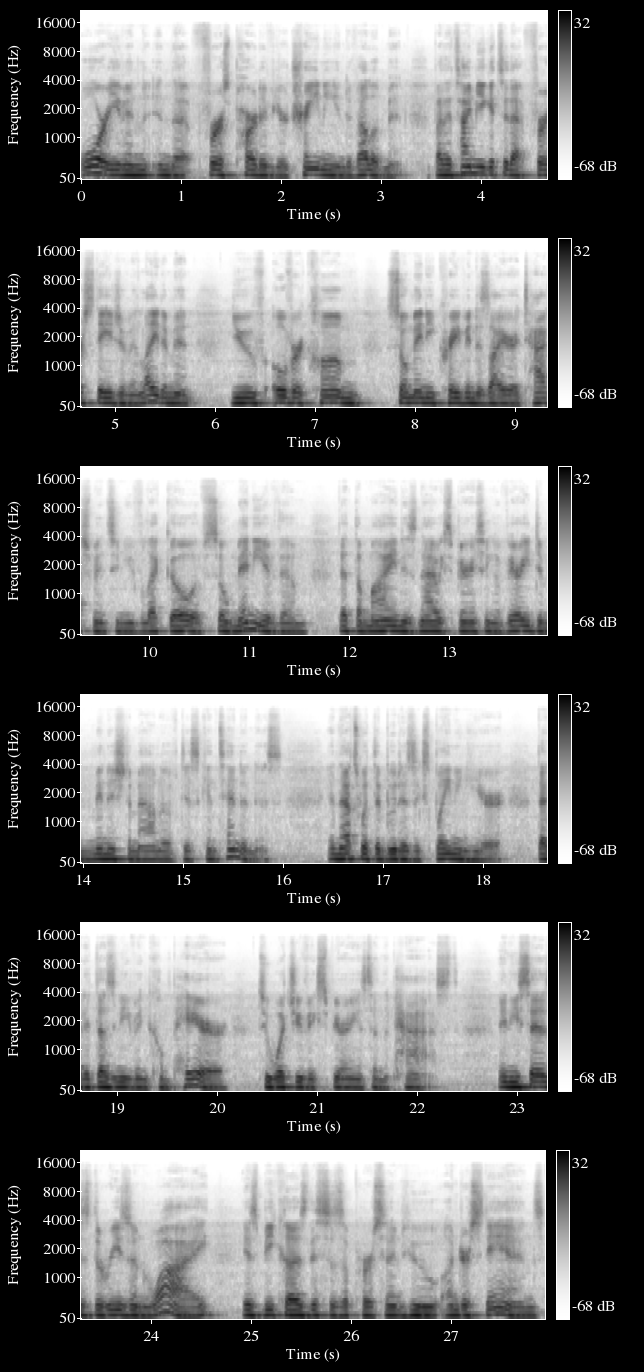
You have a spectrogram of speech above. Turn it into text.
or even in the first part of your training and development. By the time you get to that first stage of enlightenment, you've overcome so many craving, desire, attachments, and you've let go of so many of them that the mind is now experiencing a very diminished amount of discontentedness. And that's what the Buddha is explaining here that it doesn't even compare to what you've experienced in the past. And he says the reason why is because this is a person who understands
